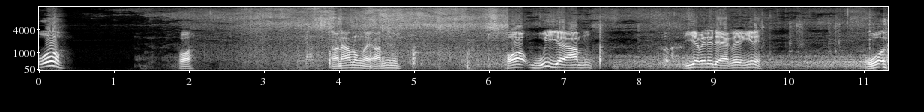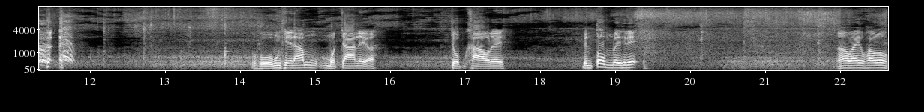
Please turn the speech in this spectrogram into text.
โอ้พอเอาน้ำลงหน่อยอามนิดนึงพออุ้ยเหี้ยอามเหี้ยไม่ได้แดกเลยอย่างนี้นี่โอ้โอ้โหมึงเทน้ำหมดจานเลยเหรอ จบข่าวเลย เป็นต้มเลยทีนี้ เอาไว้กะเพราลง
